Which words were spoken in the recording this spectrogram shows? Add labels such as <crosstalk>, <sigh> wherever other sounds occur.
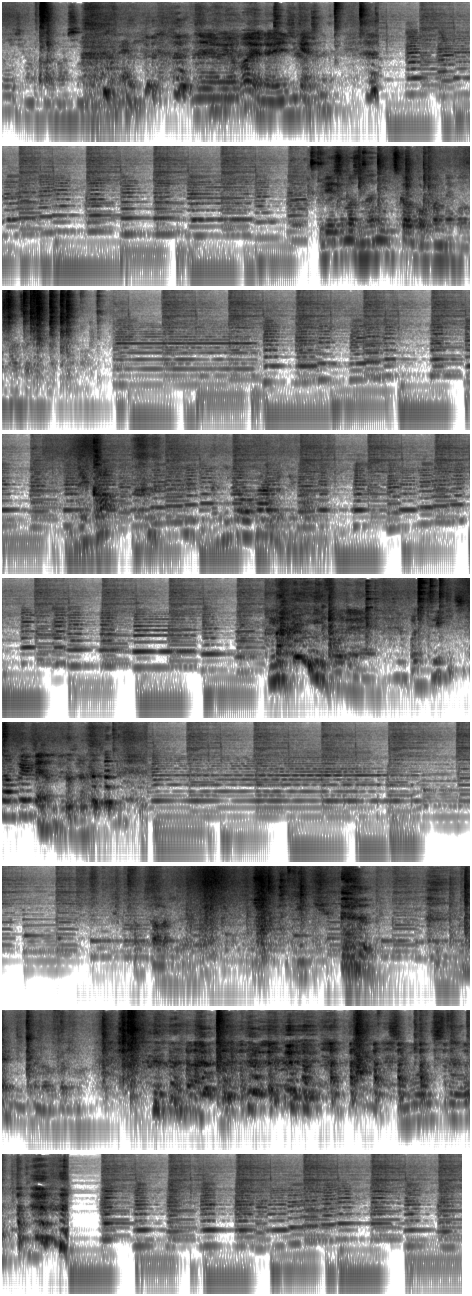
ごい時間かかるかもしれないけどね。ねやばいよね、いい事件。とりあえずまず何に使うかわかんないこのパーツがですね。でかっ何かわからんけどでかっ何これ俺敵地三平みたいになってるじゃんカッターあるよ。なんだ、わかる自問自答。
